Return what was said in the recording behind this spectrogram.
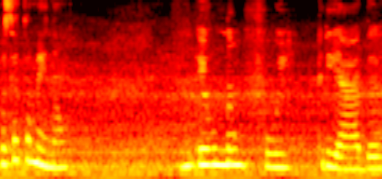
Você também não. Eu não fui criada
